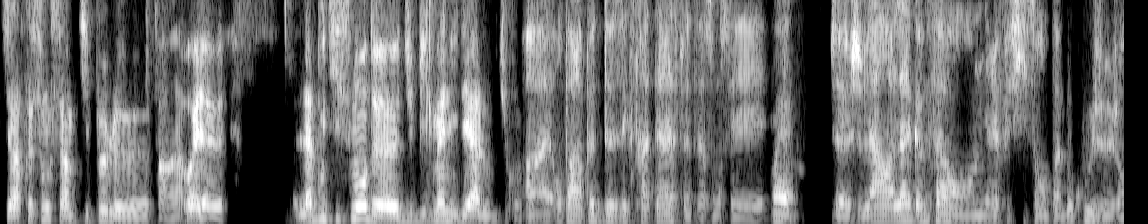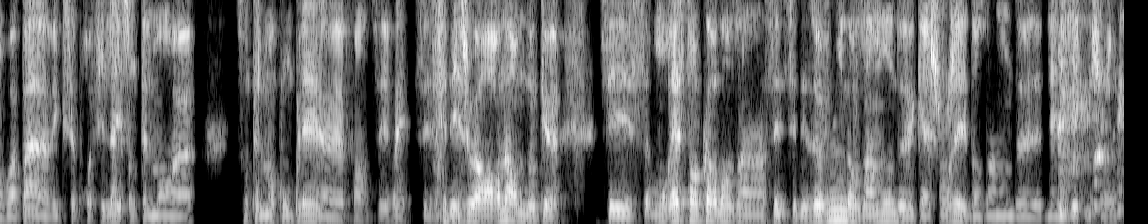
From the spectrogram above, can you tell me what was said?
J'ai l'impression que c'est un petit peu le, enfin, ouais, l'aboutissement du big man idéal du ah, On parle un peu de deux extraterrestres, là, de toute façon. C'est... Ouais. Je, là, là, comme ça, en n'y réfléchissant pas beaucoup, je n'en vois pas avec ces profils-là. Ils sont tellement sont tellement complets. Euh, enfin, c'est ouais, c'est des joueurs hors normes. Donc, euh, c'est on reste encore dans un. C'est des ovnis dans un monde qui a changé, dans un monde de qui a changé.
